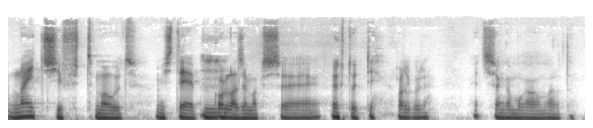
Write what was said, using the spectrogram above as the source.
Night shift mode, mis teeb mm. kollasemaks õhtuti valguse, et siis on ka mugavam vaadata mm..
